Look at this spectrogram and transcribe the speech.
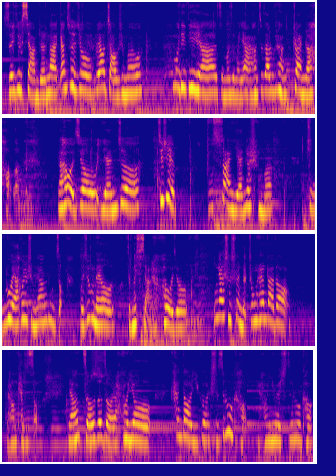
所以就想着那干脆就不要找什么目的地啊，怎么怎么样，然后就在路上转转好了。然后我就沿着，其实也不算沿着什么。主路呀，或者什么样的路走，我就没有怎么想，然后我就应该是顺着中山大道，然后开始走，然后走走走，然后又看到一个十字路口，然后因为十字路口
